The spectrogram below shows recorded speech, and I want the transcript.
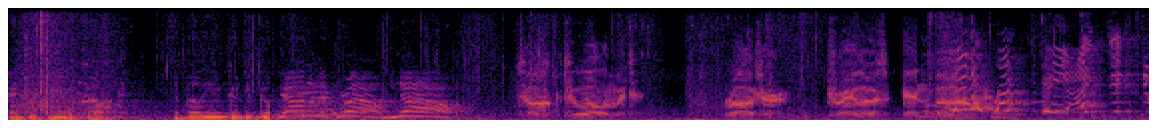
Entry team to TOC. Civilian good to go. Down on the ground now! TOC to Element. Roger. Trailers Don't inbound. arrest me! I didn't do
